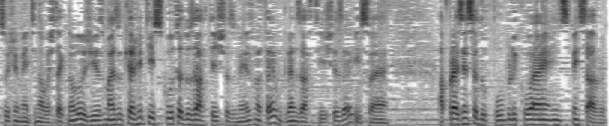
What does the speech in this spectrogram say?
surgimento de novas tecnologias, mas o que a gente escuta dos artistas mesmo, até grandes artistas, é isso, é a presença do público é indispensável.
